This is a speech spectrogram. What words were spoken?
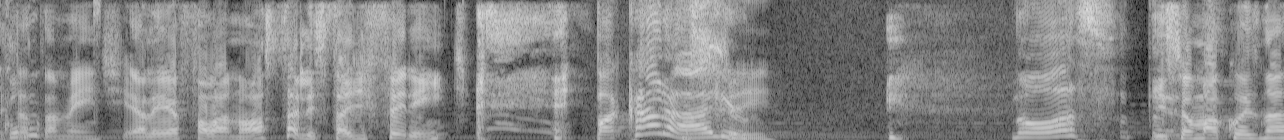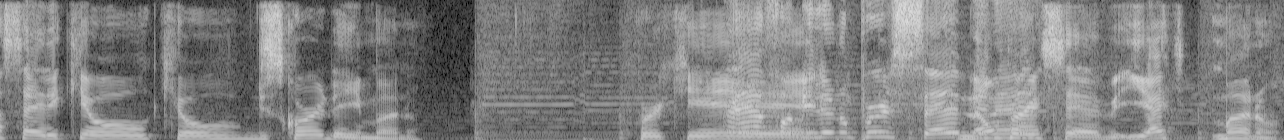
Como Exatamente. Ela ia falar, nossa, ele está diferente. pra caralho. Sim. Nossa. Thales. Isso é uma coisa na série que eu, que eu discordei, mano. Porque. É, a família não percebe, não né? percebe. E, a, mano,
